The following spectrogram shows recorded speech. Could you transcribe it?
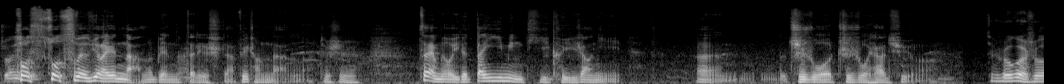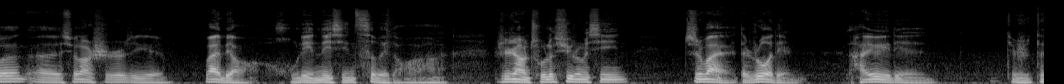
做做刺猬越来越难了，变得在这个时代非常难了，就是再也没有一个单一命题可以让你嗯执着执着下去了。就如果说呃，徐老师这个外表狐狸，内心刺猬的话哈，实际上除了虚荣心之外的弱点，还有一点就是他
